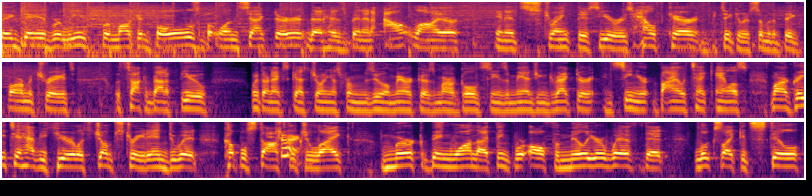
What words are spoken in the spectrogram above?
Big day of relief for market bulls, but one sector that has been an outlier in its strength this year is healthcare, in particular some of the big pharma trades. Let's talk about a few with our next guest joining us from Mizuho Americas, Mara Goldstein is a managing director and senior biotech analyst. Mara, great to have you here. Let's jump straight into it. A couple stocks sure. that you like. Merck being one that I think we're all familiar with that looks like it still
